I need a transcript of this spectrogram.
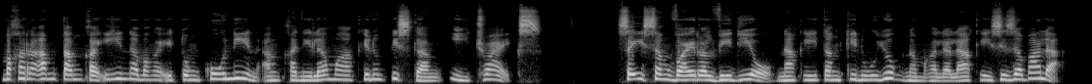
makaraang tangkain na mga itong kunin ang kanilang mga kinumpiskang e-trikes. Sa isang viral video, nakitang kinuyog ng mga lalaki si Zabala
